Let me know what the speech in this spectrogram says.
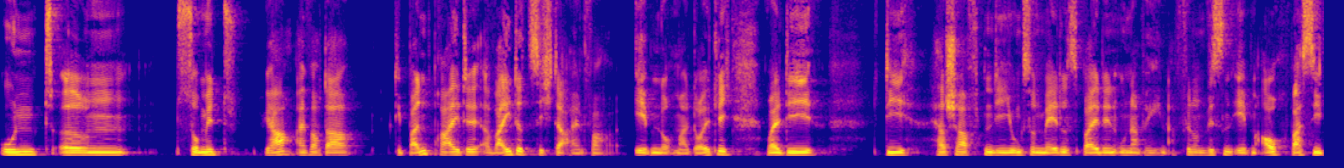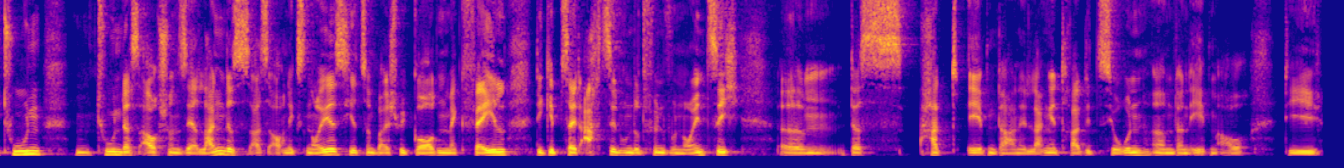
und ähm, somit ja einfach da die Bandbreite erweitert sich da einfach eben nochmal deutlich, weil die die Herrschaften, die Jungs und Mädels bei den unabhängigen Abfüllern wissen eben auch, was sie tun, tun das auch schon sehr lang. Das ist also auch nichts Neues. Hier zum Beispiel Gordon MacPhail, die gibt seit 1895. Ähm, das hat eben da eine lange Tradition. Ähm, dann eben auch, die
